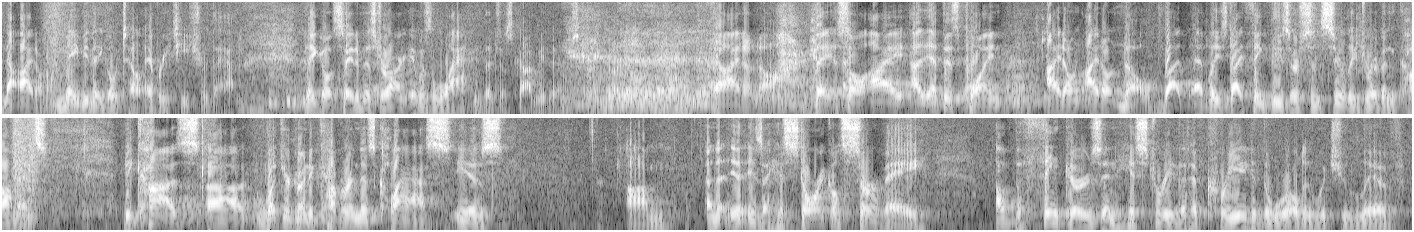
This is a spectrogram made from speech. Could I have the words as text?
Now, I don't know, maybe they go tell every teacher that. They go say to Mr. Ong, it was Latin that just got me there, Mr. I don't know. They, so I, I- at this point, I don't, I don't know, but at least I think these are sincerely driven comments. Because uh, what you're going to cover in this class is um, an- is a historical survey of the thinkers in history that have created the world in which you live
